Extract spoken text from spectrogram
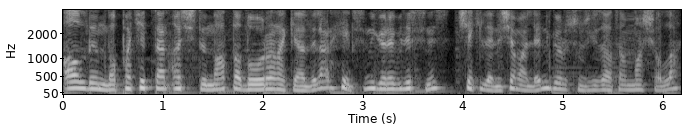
aldığında paketten açtığında hatta doğurarak geldiler. Hepsini görebilirsiniz. Şekillerini şemallerini görürsünüz ki zaten maşallah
